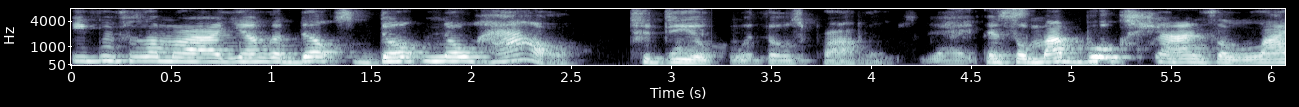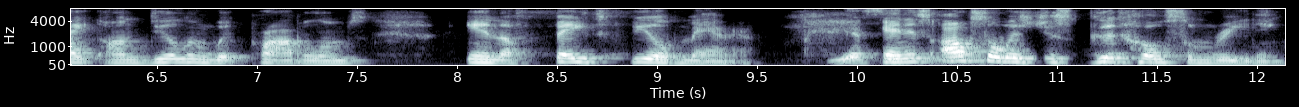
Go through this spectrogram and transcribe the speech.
even for some of our young adults don't know how to deal right. with those problems. Right. And so my book shines a light on dealing with problems in a faith-filled manner. Yes. And it's also it's just good wholesome reading.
